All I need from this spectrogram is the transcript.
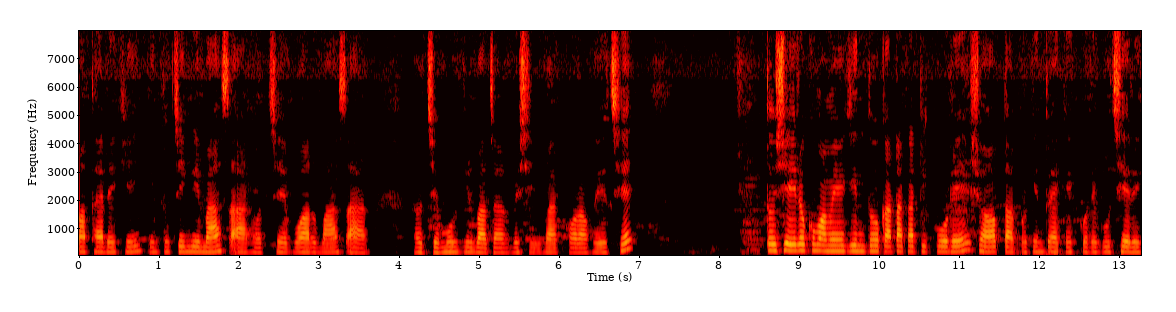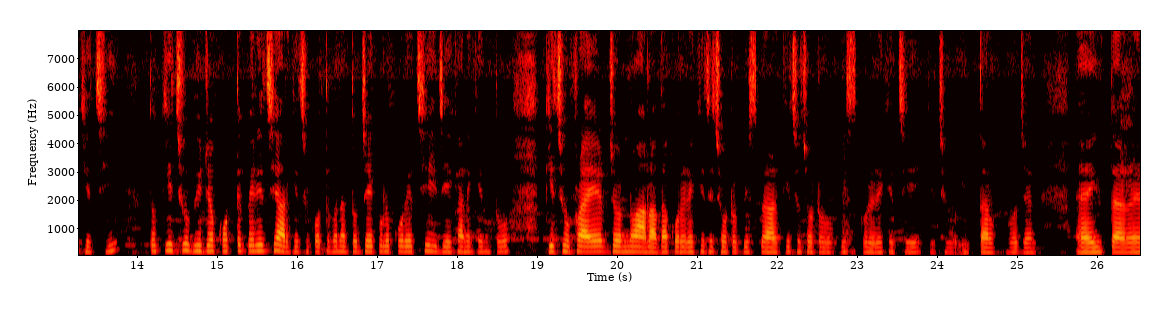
মাথায় রেখেই কিন্তু চিংড়ি মাছ আর হচ্ছে বোয়াল মাছ আর হচ্ছে মুরগির বাজার বেশিরভাগ করা হয়েছে। তো সেই রকম আমি কিন্তু কাটাকাটি করে সব তারপর কিন্তু এক এক করে গুছিয়ে রেখেছি। তো কিছু ভিডিও করতে পেরেছি আর কিছু করতে পারি না। তো যেগুলো করেছি যে এখানে কিন্তু কিছু ফ্রাইয়ের জন্য আলাদা করে রেখেছি, ছোট পিস করে আর কিছু ছোট পিস করে রেখেছি। কিছু ইফতার ভোজন ইফতারে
